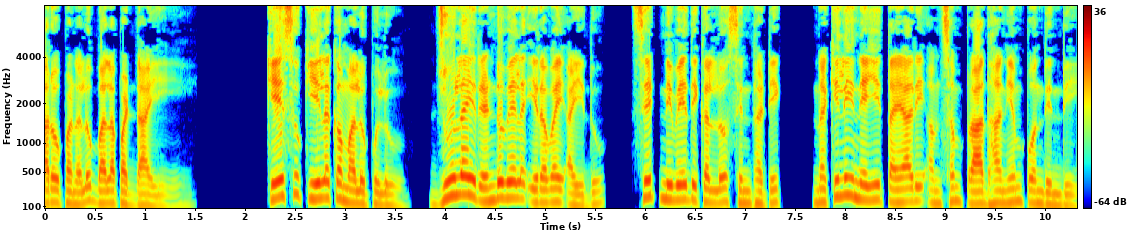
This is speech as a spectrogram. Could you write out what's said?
ఆరోపణలు బలపడ్డాయి. కేసు కీలక మలుపులు జూలై రెండువేల ఇరవై ఐదు సిట్ నివేదికల్లో సింథటిక్ నకిలీ నెయ్యి తయారీ అంశం ప్రాధాన్యం పొందింది.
